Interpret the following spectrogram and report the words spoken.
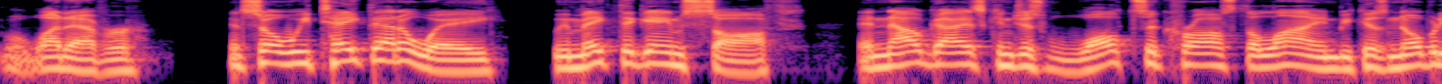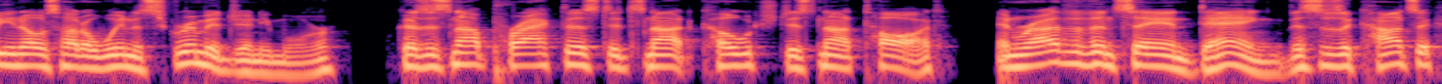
well, whatever. And so we take that away, we make the game soft, and now guys can just waltz across the line because nobody knows how to win a scrimmage anymore because it's not practiced, it's not coached, it's not taught. And rather than saying, dang, this is a concept,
